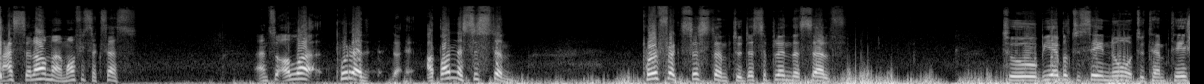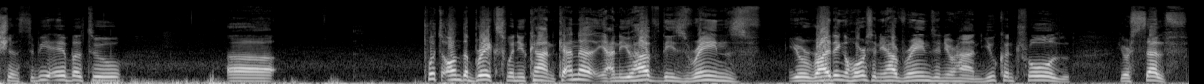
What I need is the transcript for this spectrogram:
ma'as-salama, mafi success. And so Allah put a, upon a system, perfect system to discipline the self, to be able to say no to temptations, to be able to uh, put on the brakes when you can. كأن يعني you have these reins. You're riding a horse and you have reins in your hand. You control yourself.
